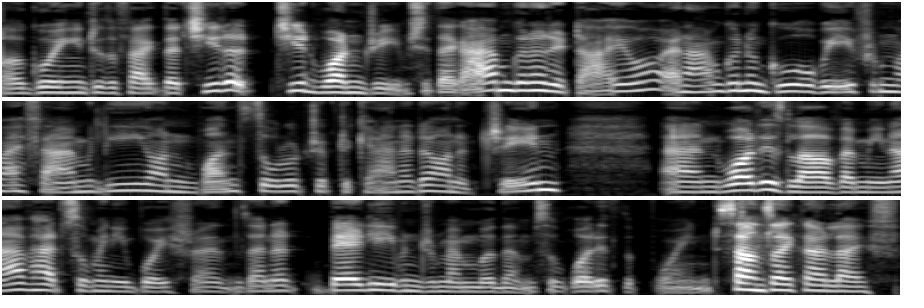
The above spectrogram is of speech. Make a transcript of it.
uh, going into the fact that she had she had one dream. She's like, I'm gonna retire and I'm gonna go away from my family on one solo trip to Canada on a train, and what is love? I mean, I've had so many boyfriends and I barely even remember them. So, what is the point? Sounds like our life.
